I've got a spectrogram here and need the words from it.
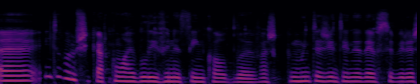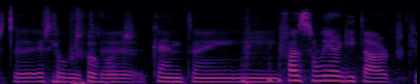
Uh, então vamos ficar com I Believe in a Thing Called Love. Acho que muita gente ainda deve saber esta, esta Sim, por letra. favor. Cantem e façam air guitar, porque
